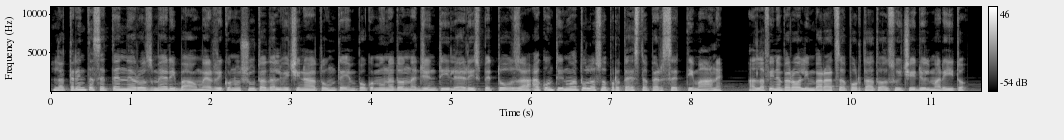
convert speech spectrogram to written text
La 37enne Rosemary Baumer, riconosciuta dal vicinato un tempo come una donna gentile e rispettosa, ha continuato la sua protesta per settimane. Alla fine però l'imbarazzo ha portato al suicidio il marito.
